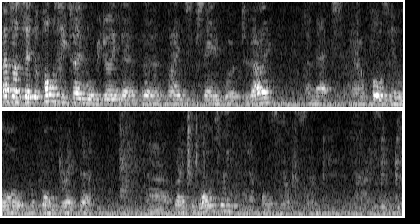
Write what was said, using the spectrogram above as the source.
As I said, the policy team will be doing the, the main substantive work today, and that's our Policy and Law Reform Director, uh, Rachel Walmsley, and our Policy Officer, Nari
